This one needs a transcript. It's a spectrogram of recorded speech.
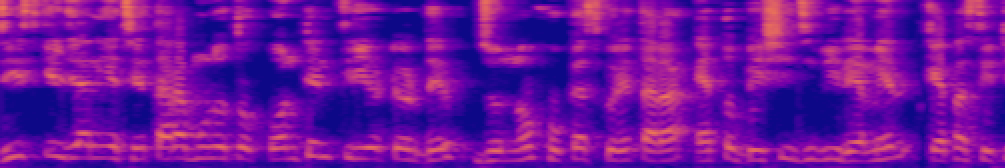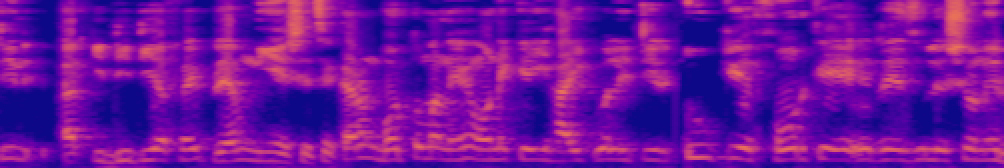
জি স্কিল জানিয়েছে, তারা মূলত কন্টেন্ট ক্রিয়েটরদের জন্য ফোকাস করে তারা এত বেশি জিবি র্যামের ক্যাপাসিটি আর কি ডিডিআর ফাইভ র্যাম নিয়ে এসেছে। কারণ বর্তমানে অনেকেই হাই কোয়ালিটির টু কে ফোর কে রেজুলেশনের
